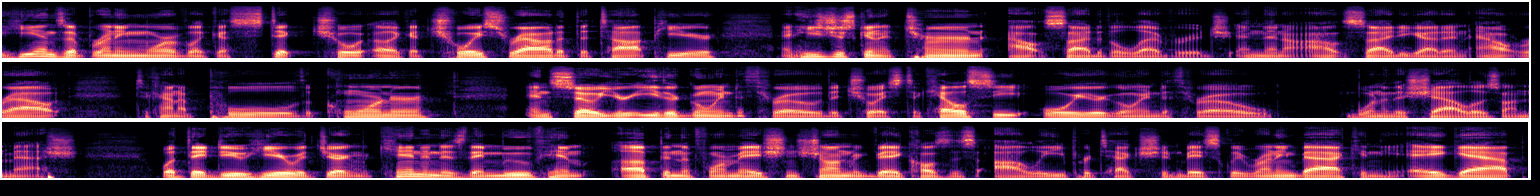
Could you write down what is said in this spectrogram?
he ends up running more of like a stick choice, like a choice route at the top here, and he's just going to turn outside of the leverage, and then outside you got an out route to kind of pull the corner, and so you're either going to throw the choice to Kelce or you're going to throw one of the shallows on mesh. What they do here with Jerick McKinnon is they move him up in the formation. Sean McVay calls this Ali protection, basically running back in the A gap.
